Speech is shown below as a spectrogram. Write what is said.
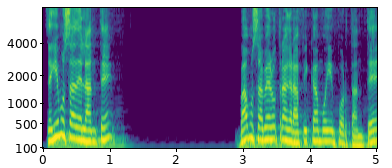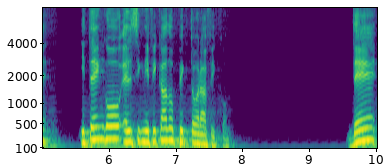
Seguimos adelante. Vamos a ver otra gráfica muy importante y tengo el significado pictográfico de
